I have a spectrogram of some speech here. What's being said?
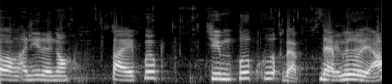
ลองอันนี้เลยเนาะใส่ปุ๊บชิมปุ๊บคือแบบแสบเลยอะ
